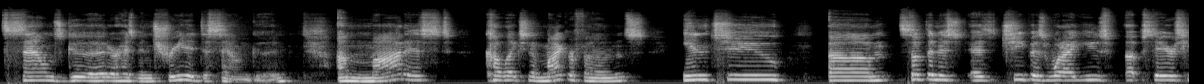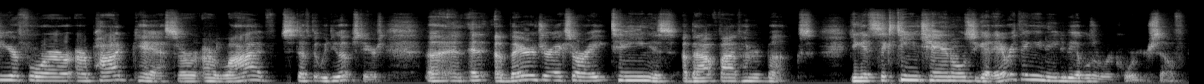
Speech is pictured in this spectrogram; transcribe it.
sounds good or has been treated to sound good, a modest collection of microphones into um, something as, as cheap as what I use upstairs here for our, our podcasts or our live stuff that we do upstairs. Uh, and, and a Behringer XR18 is about 500 bucks. You get 16 channels, you get everything you need to be able to record yourself.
